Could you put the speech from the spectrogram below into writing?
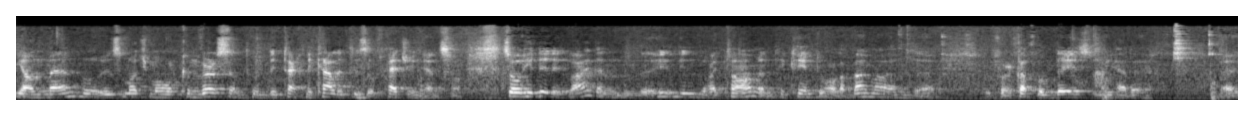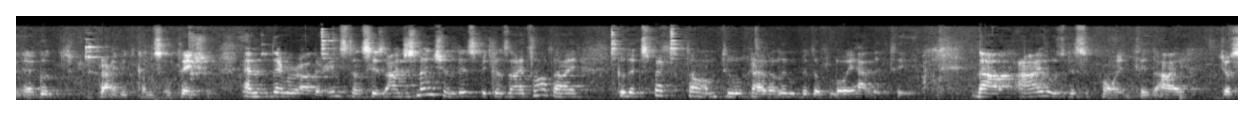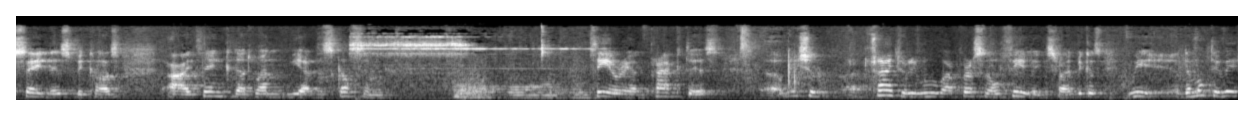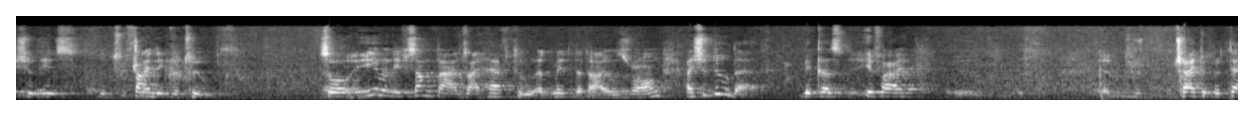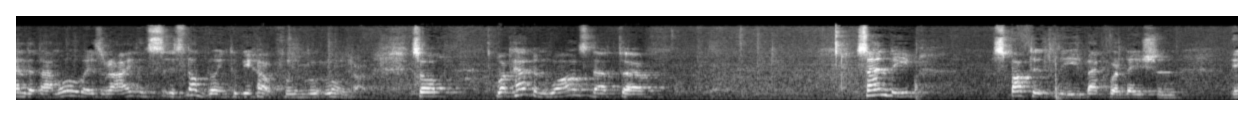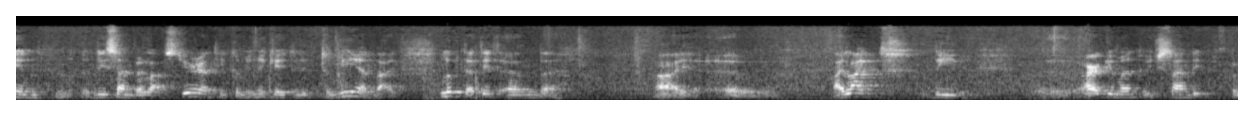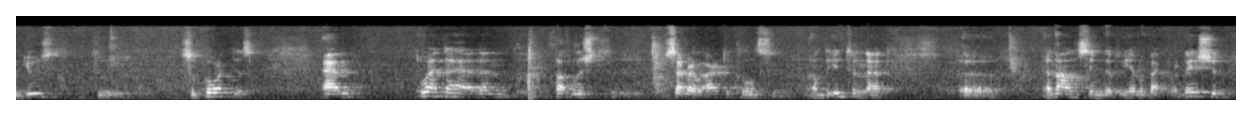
young man who is much more conversant with the technicalities of hedging and so on. So he did invite, and he did invite Tom, and he came to Alabama, and uh, for a couple of days we had a, a, a good private consultation. And there were other instances. I just mentioned this because I thought I could expect Tom to have a little bit of loyalty. Now, I was disappointed. I just say this because I think that when we are discussing theory and practice, uh, we should try to remove our personal feelings, right? Because we, the motivation is finding the truth. So even if sometimes I have to admit that I was wrong, I should do that. Because if I uh, try to pretend that I'm always right, it's, it's not going to be helpful in the long run. So what happened was that uh, Sandeep spotted the backwardation in December last year and he communicated it to me and I looked at it and uh, I, uh, I liked the uh, argument which Sandeep produced to support this and went ahead and published several articles on the internet uh, announcing that we have a backwardation.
